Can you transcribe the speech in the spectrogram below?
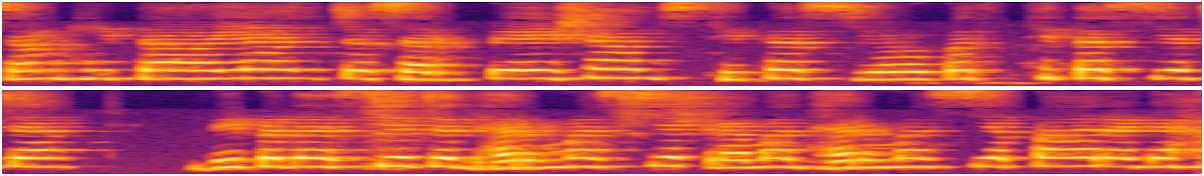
संहितायाञ्च सर्वेषां स्थितस्योपस्थितस्य च द्विपदस्य च धर्मस्य क्रमधर्मस्य पारगः।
